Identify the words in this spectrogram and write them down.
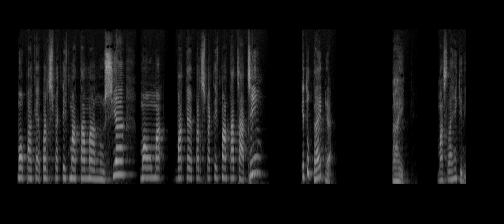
mau pakai perspektif mata manusia, mau ma pakai perspektif mata cacing, itu baik nggak? Baik. Masalahnya gini,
